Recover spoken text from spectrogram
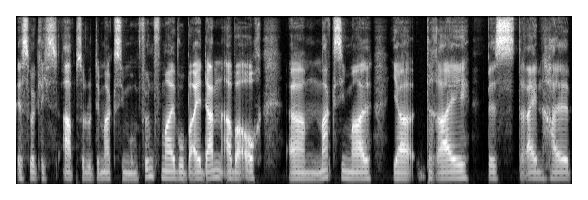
ist wirklich das absolute Maximum fünfmal, wobei dann aber auch, ähm, maximal, ja, 3 bis 3,5,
